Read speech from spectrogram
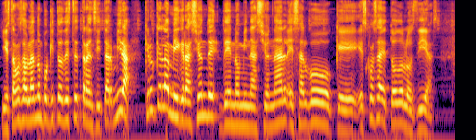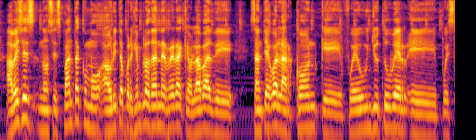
y estamos hablando un poquito de este transitar. Mira, creo que la migración de, denominacional es algo que es cosa de todos los días. A veces nos espanta como ahorita, por ejemplo, Dan Herrera que hablaba de Santiago Alarcón, que fue un youtuber, eh, pues,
